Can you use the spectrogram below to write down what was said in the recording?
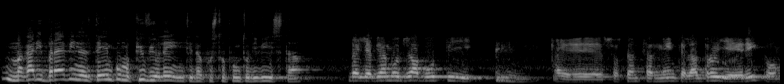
magari brevi nel tempo ma più violenti da questo punto di vista? Beh, li abbiamo già avuti eh, sostanzialmente l'altro ieri con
